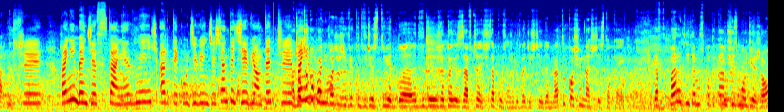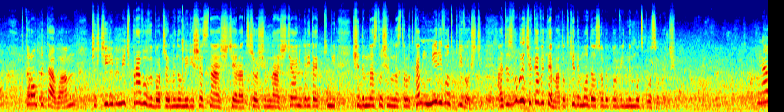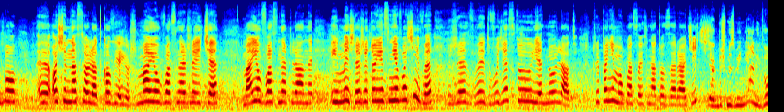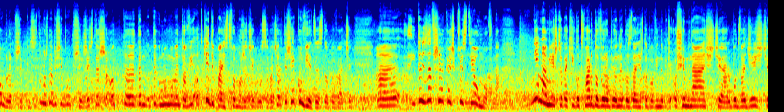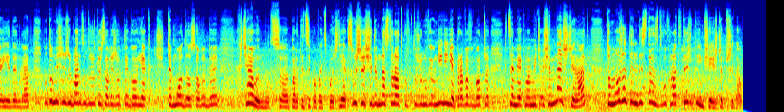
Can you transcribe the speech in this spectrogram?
Tak. Czy pani będzie w stanie zmienić artykuł 99? Czy A pani dlaczego pani uważa, że w wieku 21, dwu- że to jest za wcześnie, za późno, żeby 21 lat, tylko 18 jest ok? Ja parę dni temu spotykałam się z młodzieżą, którą pytałam, czy chcieliby mieć prawo wyborcze, jak będą mieli 16 lat czy 18. Oni byli takimi 17-18-latkami i mieli wątpliwości. Ale to jest w ogóle ciekawy temat, od kiedy młode osoby powinny móc głosować. No bo e, 18-latkowie już mają własne życie, mają własne plany i myślę, że to jest niewłaściwe, że w 21 lat. Czy pani mogła coś na to zaradzić? Jakbyśmy zmieniali w ogóle przepisy, to można by się było przyjrzeć też od e, ten, tego momentowi, od kiedy Państwo możecie głosować, ale też jaką wiedzę zdobywacie. E, I to jest zawsze jakaś kwestia umowna. Nie mam jeszcze takiego twardo wyrobionego zdania, że to powinno być 18 albo 21 lat, bo to myślę, że bardzo dużo też zależy od tego, jak te młode osoby by chciały móc e, partycypować społecznie. Jak słyszę 17-latków, którzy mówią, nie, nie, nie, prawa wyborcze chcemy jak ma mieć 18 lat, to może ten dystans dwóch lat też by im się jeszcze przydał.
